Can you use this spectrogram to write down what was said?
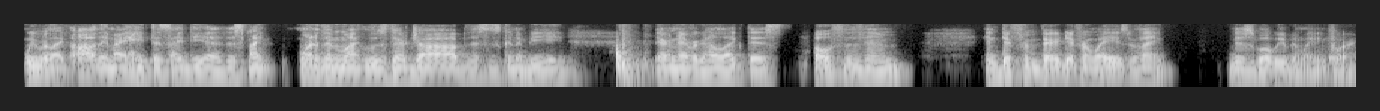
we were like, oh, they might hate this idea. This might, one of them might lose their job. This is going to be, they're never going to like this. Both of them, in different, very different ways, were like, this is what we've been waiting for.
